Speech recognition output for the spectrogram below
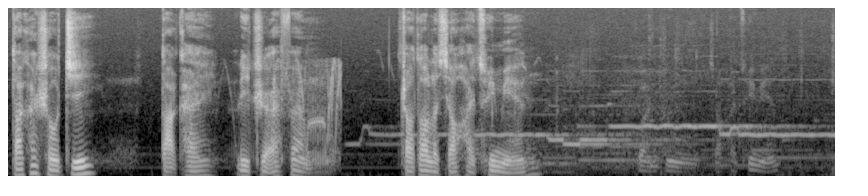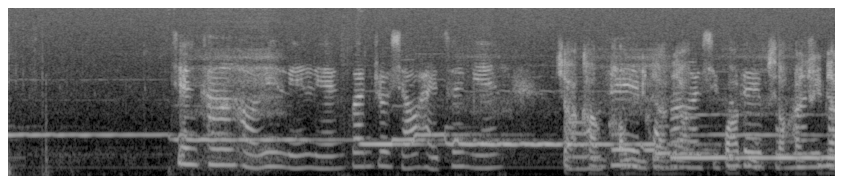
打开手机，打开荔枝 FM，找到了小海催眠。健康好运连连，关注小海催眠。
